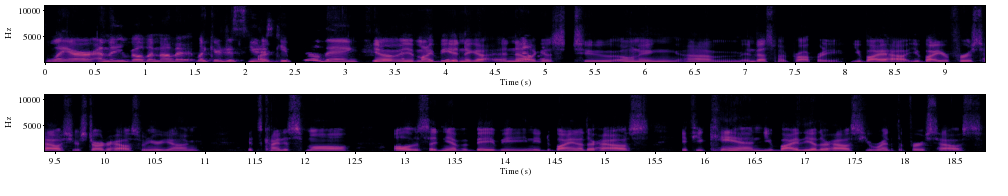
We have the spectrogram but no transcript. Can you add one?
layer and then you build another like you're just you just I, keep building you know it might be analogous to owning um, investment property you buy a house you buy your first house your starter house when you're young it's kind of small all of a sudden you have a baby you need to buy another house. If you can you buy the other house you rent the first house.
